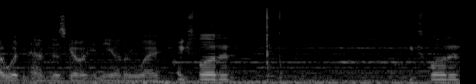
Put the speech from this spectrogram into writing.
I wouldn't have this go any other way. Exploded. Exploded.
